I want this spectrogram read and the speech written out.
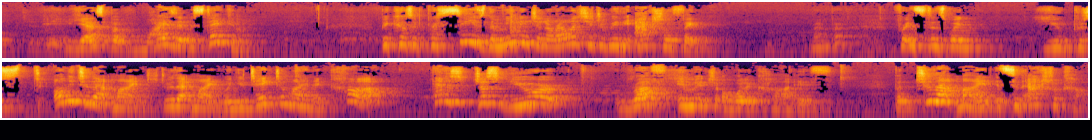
object. Yes, but why is it mistaken? Because it perceives the meaning generality to be the actual thing. Remember? For instance, when you only to that mind, to that mind, when you take to mind a car, that is just your rough image of what a car is. But to that mind, it's an actual car.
